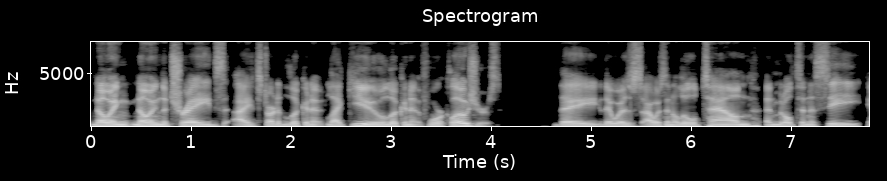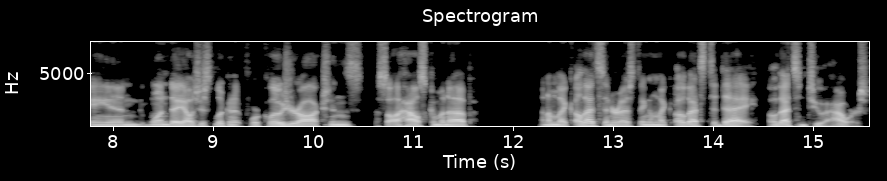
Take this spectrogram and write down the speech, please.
Knowing knowing the trades, I started looking at like you, looking at foreclosures. They there was I was in a little town in Middle Tennessee, and one day I was just looking at foreclosure auctions. I saw a house coming up, and I'm like, "Oh, that's interesting." I'm like, "Oh, that's today. Oh, that's in two hours."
